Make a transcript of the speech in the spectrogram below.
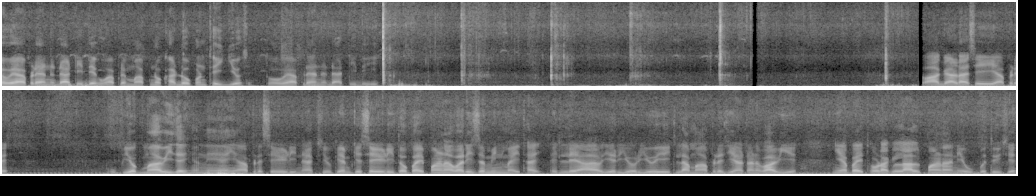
હવે આપણે આને દાટી દેવું, આપણે માપનો ખાડો પણ થઈ ગયો છે, તો હવે આપણે આને દાટી દઈએ. તો આ ગાડા છે એ આપણે ઉપયોગમાં આવી જાય અને અહીંયા આપણે શેરડી નાખ્યું કેમ કે શેરડી તો ભાઈ પાણાવાળી જમીનમાંય થાય, એટલે આ એરિયો એરિયો એટલામાં આપણે જ્યાં અટાણે વાવીએ, ત્યાં ભાઈ થોડાક લાલ પાણા ને એવું બધું છે.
